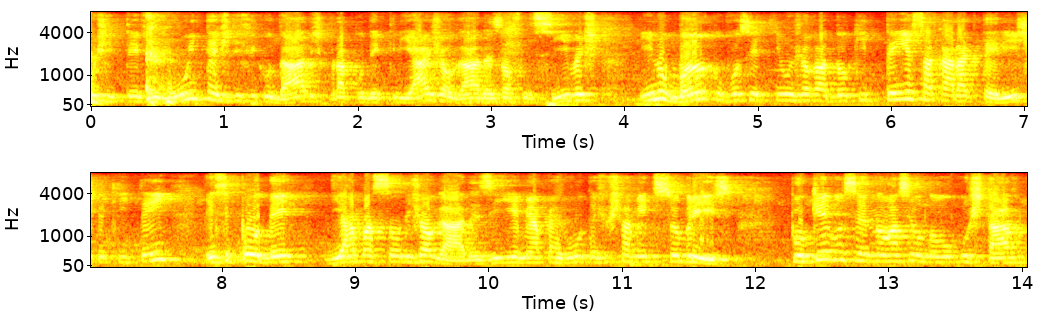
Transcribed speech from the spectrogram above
hoje teve muitas dificuldades para poder criar jogadas ofensivas e no banco você tinha um jogador que tem essa característica, que tem esse poder de armação de jogadas. E a minha pergunta é justamente sobre isso. Por que você não acionou o Gustavo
